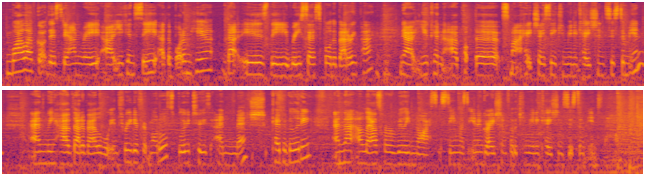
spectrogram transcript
And while I've got this down, Ree, uh, you can see at the bottom here, that is the recess for the battery pack. Mm -hmm. Now you can uh, pop the Smart HJC communication system in and we have that available in three different models, Bluetooth and mesh capability, and that allows for a really nice seamless integration for the communication system into the helmet.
